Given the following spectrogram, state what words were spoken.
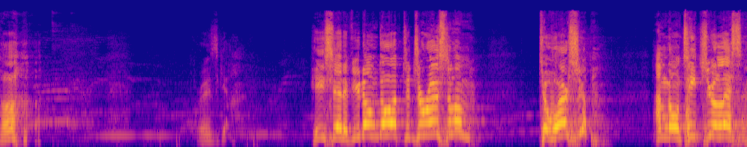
Oh. Praise God. He said, if you don't go up to Jerusalem to worship, I'm going to teach you a lesson.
